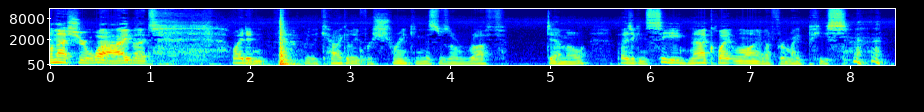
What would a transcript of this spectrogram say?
I'm not sure why, but well, I didn't really calculate for shrinking. This was a rough demo. But as you can see, not quite long enough for my piece.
